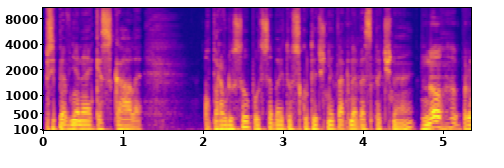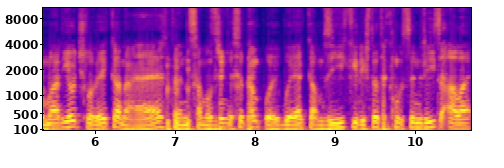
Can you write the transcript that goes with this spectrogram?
připevněné ke skále. Opravdu jsou potřeba? Je to skutečně tak nebezpečné? No, pro mladého člověka ne. Ten samozřejmě se tam pohybuje jak kamzík, když to tak musím říct, ale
